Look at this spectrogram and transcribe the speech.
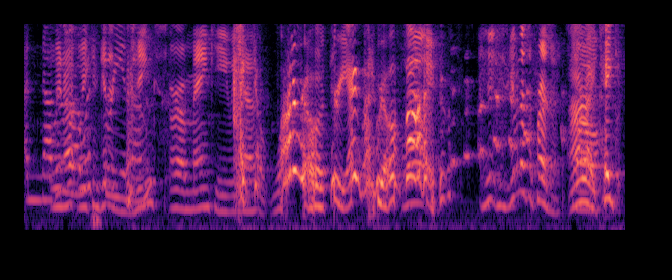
another We know row we with can get a three in them. Jynx or a Mankey. We I have. don't want a row of three. I want a row of five. He- He's giving us a present. So All right, take.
